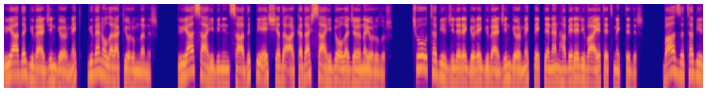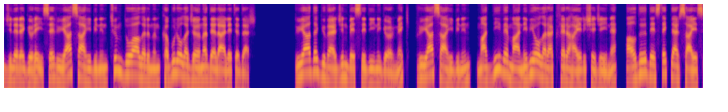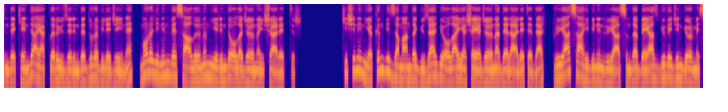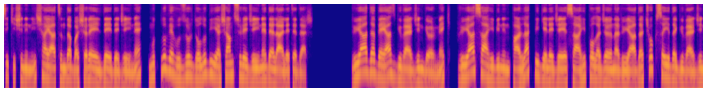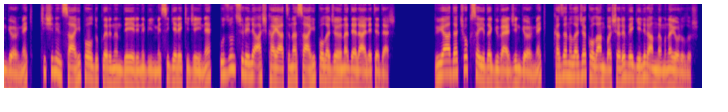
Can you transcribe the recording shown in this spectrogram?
Rüyada güvercin görmek, güven olarak yorumlanır. Rüya sahibinin sadık bir eş ya da arkadaş sahibi olacağına yorulur. Çoğu tabircilere göre güvercin görmek beklenen habere rivayet etmektedir. Bazı tabircilere göre ise rüya sahibinin tüm dualarının kabul olacağına delalet eder. Rüyada güvercin beslediğini görmek, rüya sahibinin, maddi ve manevi olarak feraha erişeceğine, aldığı destekler sayesinde kendi ayakları üzerinde durabileceğine, moralinin ve sağlığının yerinde olacağına işarettir. Kişinin yakın bir zamanda güzel bir olay yaşayacağına delalet eder, rüya sahibinin rüyasında beyaz güvecin görmesi kişinin iş hayatında başarı elde edeceğine, mutlu ve huzur dolu bir yaşam süreceğine delalet eder. Rüyada beyaz güvercin görmek, rüya sahibinin parlak bir geleceğe sahip olacağına rüyada çok sayıda güvercin görmek, kişinin sahip olduklarının değerini bilmesi gerekeceğine, uzun süreli aşk hayatına sahip olacağına delalet eder. Rüyada çok sayıda güvercin görmek, kazanılacak olan başarı ve gelir anlamına yorulur.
